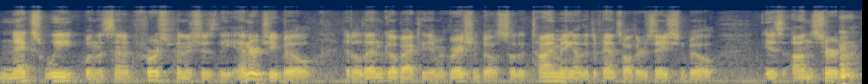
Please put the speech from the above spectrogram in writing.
next week, when the Senate first finishes the energy bill, it'll then go back to the immigration bill. So the timing of the defense authorization bill is uncertain.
